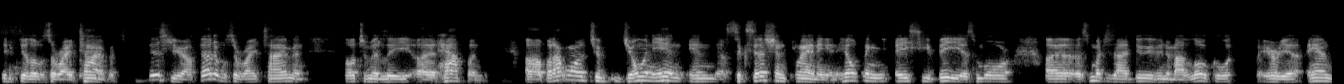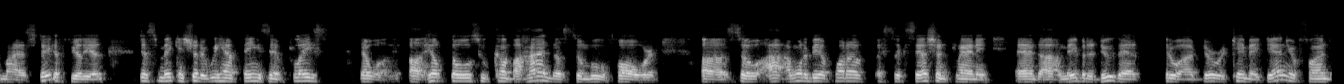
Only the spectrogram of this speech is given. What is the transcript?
didn't feel it was the right time. But this year, I felt it was the right time, and ultimately uh, it happened. But I wanted to join in in succession planning and helping ACB as more as much as I do, even in my local area and my state affiliate, just making sure that we have things in place that will uh, help those who come behind us to move forward. Uh, so I, I want to be a part of succession planning, and uh, I'm able to do that through our Durward K. McDaniel Fund,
